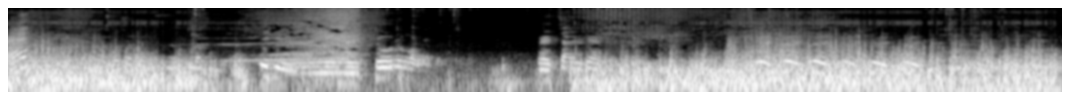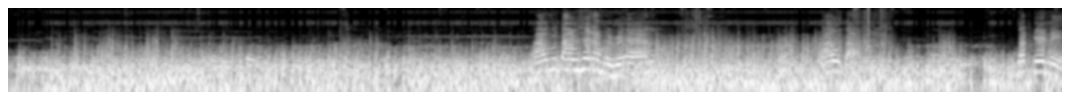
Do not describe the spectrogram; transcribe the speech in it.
Eh? Iki turun kok. Becak iki. Terus terus terus terus terus terus. Kamu tahu saya nang BBL? Tahu tak? Buat gini.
